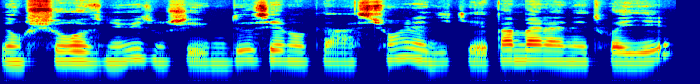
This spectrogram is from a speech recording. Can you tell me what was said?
Donc, je suis revenue, j'ai eu une deuxième opération. Il a dit qu'il y avait pas mal à nettoyer.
